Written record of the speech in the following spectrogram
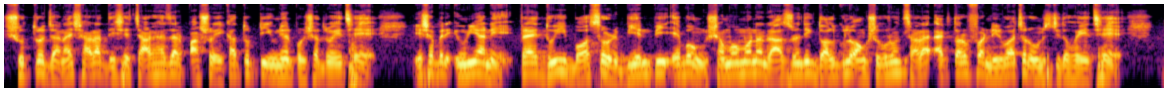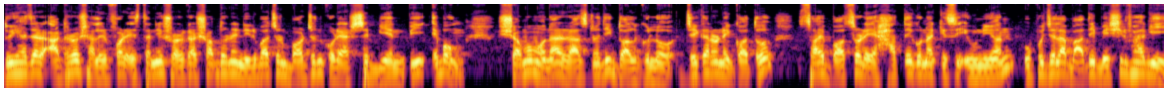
সূত্র জানায়, সারা দেশে চার হাজার পাঁচশো একাত্তরটি ইউনিয়ন পরিষদ রয়েছে। এসবের ইউনিয়নে প্রায় দুই বছর বিএনপি এবং সমমনা রাজনৈতিক দলগুলো অংশগ্রহণ ছাড়া একতরফা নির্বাচন অনুষ্ঠিত হয়েছে। দুই হাজার আঠারো সালের পর স্থানীয় সরকার সব ধরনের নির্বাচন বর্জন করে আসছে বিএনপি এবং সমমনা রাজনৈতিক দলগুলো। যে কারণে গত ছয় বছরে হাতে গোনা কিছু ইউনিয়ন উপজেলা বাদী বেশিরভাগই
